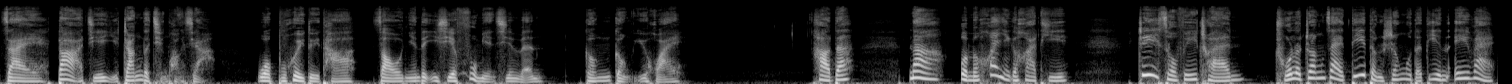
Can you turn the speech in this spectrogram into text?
在大节已彰的情况下，我不会对他早年的一些负面新闻耿耿于怀。好的，那我们换一个话题。这艘飞船。除了装载低等生物的 DNA 外，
